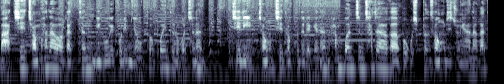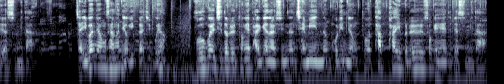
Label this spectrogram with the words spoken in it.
마치 점 하나와 같은 미국의 고립 영토 포인트 로버츠는 지리, 정치 덕후들에게는 한 번쯤 찾아가 보고 싶은 성지 중의 하나가 되었습니다. 자, 이번 영상은 여기까지고요. 구글 지도를 통해 발견할 수 있는 재미있는 고립 영토 탑5를 소개해 드렸습니다.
